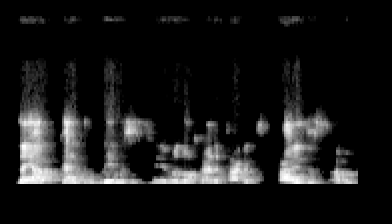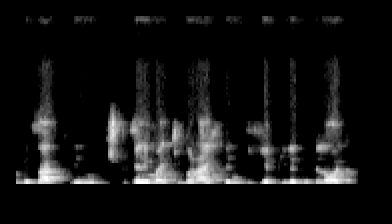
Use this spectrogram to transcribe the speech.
Naja, kein Problem, es ist immer noch keine Frage des Preises. Aber wie gesagt, in, speziell im IT-Bereich finden sich hier viele gute Leute.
